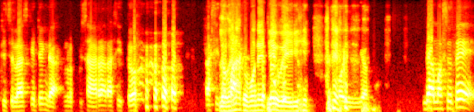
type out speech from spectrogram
dijelaske dia nggak mlebu sara rasido. rasido Lo kan aku mau dewe. Oh iya. Nggak maksudnya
